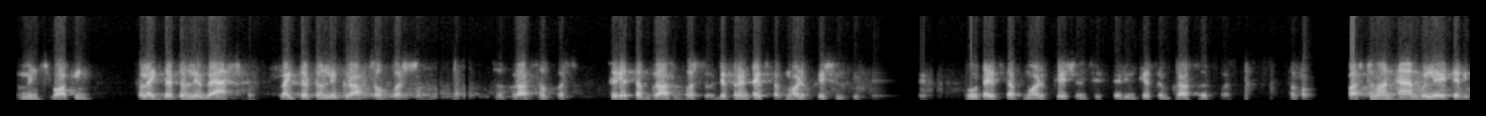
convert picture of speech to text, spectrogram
So means walking. So like that only wasp, like that only grasshoppers. So grasshoppers. So yes, of grasshoppers, different types of modifications is there. Two types of modifications is there in case of grasshoppers. So first one ambulatory.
